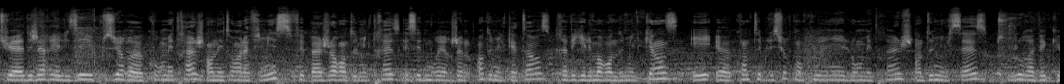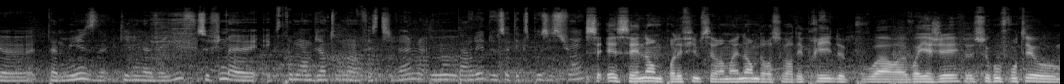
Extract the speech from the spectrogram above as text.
Tu as déjà réalisé plusieurs euh, courts-métrages en étant à la FEMIS, Fais pas genre en 2013, Essayer de mourir jeune en 2014, Réveiller les morts en 2015 et euh, tes blessures, ton premier long-métrage en 2016, toujours avec euh, ta muse, Kevin Azaïs. Ce film a extrêmement bien tourné en festival. Tu peux parler de cette exposition C'est énorme pour les films, c'est vraiment énorme de recevoir des prix, de pouvoir voyager, de se confronter au,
